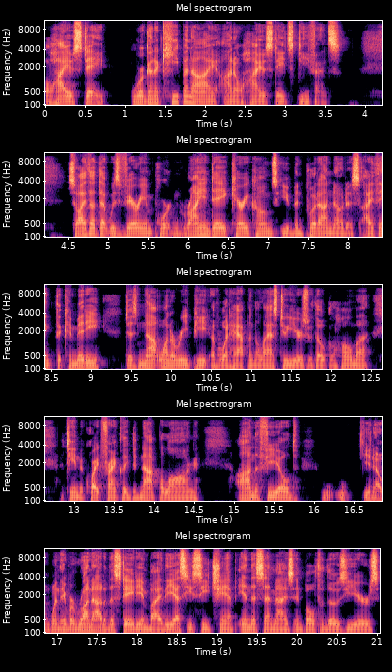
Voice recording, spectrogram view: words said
Ohio State, we're going to keep an eye on Ohio State's defense. So I thought that was very important. Ryan Day, Kerry Coombs, you've been put on notice. I think the committee does not want a repeat of what happened the last two years with Oklahoma, a team that quite frankly did not belong on the field you know, when they were run out of the stadium by the SEC champ in the semis in both of those years.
